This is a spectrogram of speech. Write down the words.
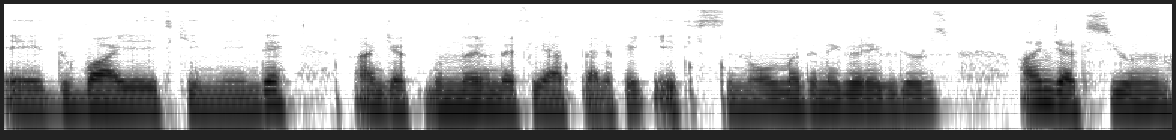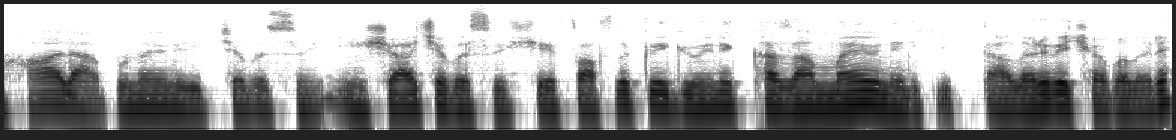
e, Dubai etkinliğinde. Ancak bunların da fiyatlara pek etkisinin olmadığını görebiliyoruz. Ancak CEO'nun hala buna yönelik çabası, inşa çabası, şeffaflık ve güveni kazanmaya yönelik iddiaları ve çabaları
